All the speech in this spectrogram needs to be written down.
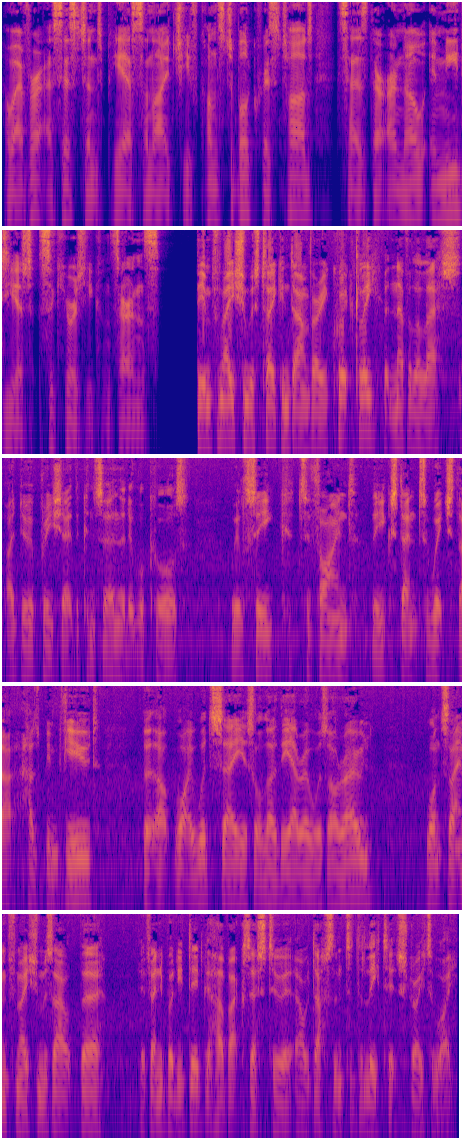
However, Assistant PSNI Chief Constable Chris Todd says there are no immediate security concerns. The information was taken down very quickly, but nevertheless, I do appreciate the concern that it will cause. We'll seek to find the extent to which that has been viewed, but uh, what I would say is, although the error was our own, once that information was out there, if anybody did have access to it, I would ask them to delete it straight away.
